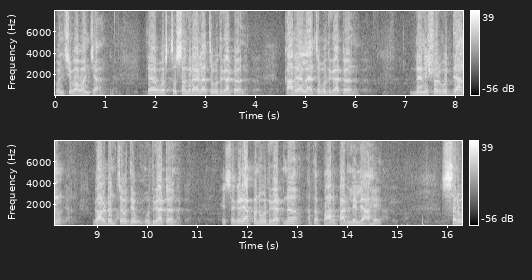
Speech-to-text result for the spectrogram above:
वंशीबाबांच्या त्या वस्तू संग्रहालयाचं उद्घाटन कार्यालयाचं उद्घाटन ज्ञानेश्वर उद्यान गार्डनचं ते उद्घाटन हे सगळे आपण उद्घाटनं आता पार पाडलेले आहेत. सर्व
